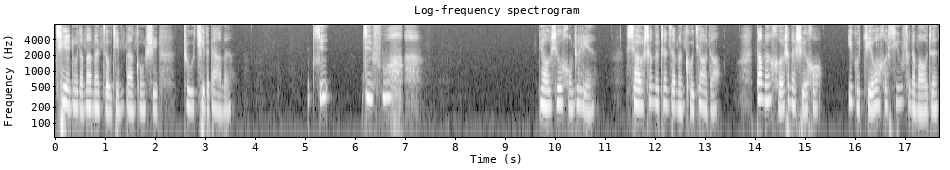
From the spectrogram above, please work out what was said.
怯懦的慢慢走进办公室朱漆的大门。姐，姐夫。鸟羞红着脸，小声的站在门口叫道：“当门合上的时候，一股绝望和兴奋的矛盾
